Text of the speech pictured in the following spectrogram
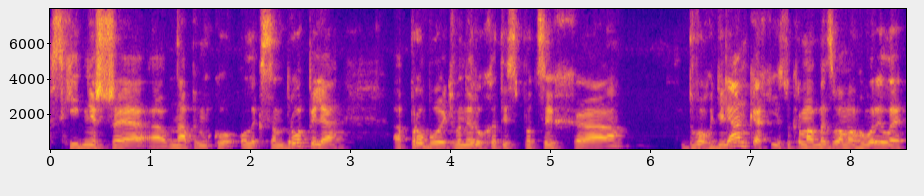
східніше в напрямку Олександропіля. Пробують вони рухатись по цих двох ділянках. І, зокрема, ми з вами говорили,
